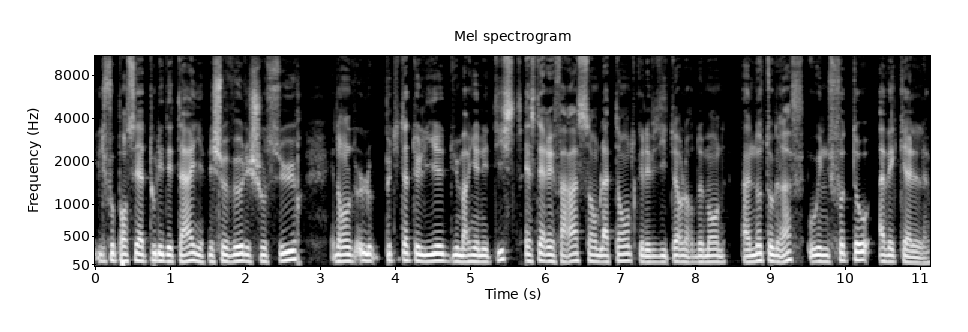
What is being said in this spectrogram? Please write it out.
Il faut penser à tous les détails, les cheveux, les chaussures. Et dans le petit atelier du marionnettiste, Esther et Farah semblent attendre que les visiteurs leur demandent un autographe ou une photo avec elle.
